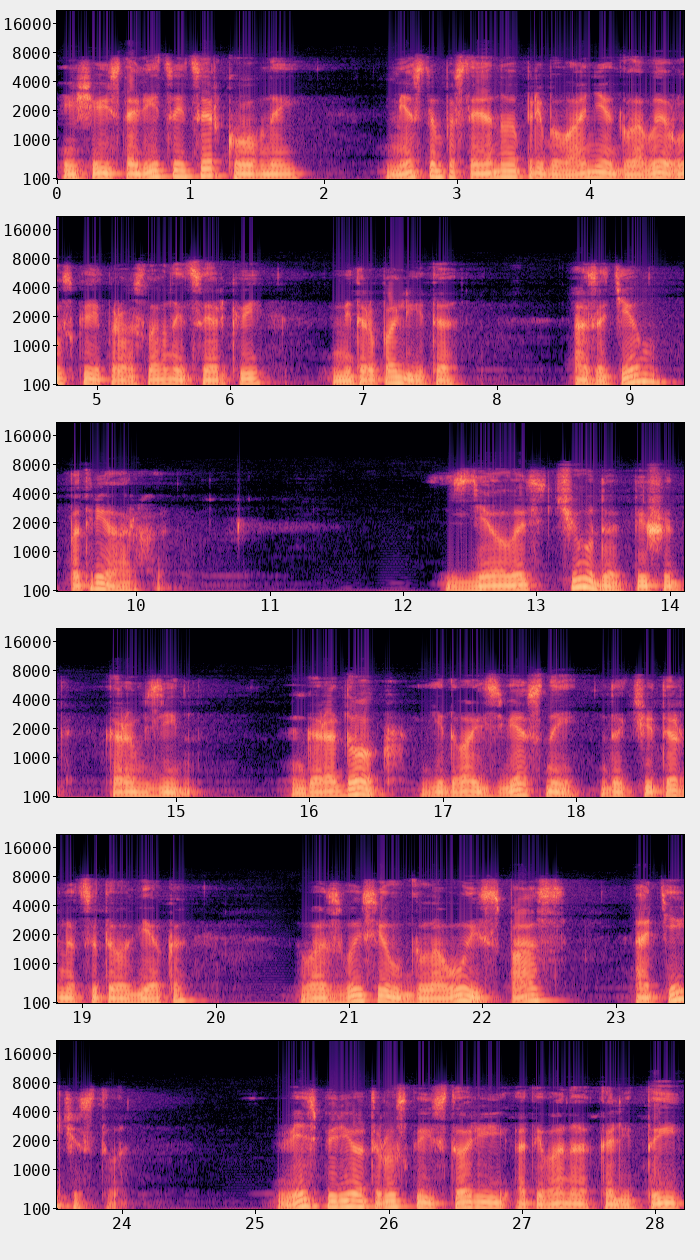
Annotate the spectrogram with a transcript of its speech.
еще и столицей церковной, местом постоянного пребывания главы Русской Православной Церкви митрополита, а затем патриарха. «Сделалось чудо», – пишет Карамзин. Городок, едва известный до XIV века, – возвысил главу и спас Отечество. Весь период русской истории от Ивана Калиты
